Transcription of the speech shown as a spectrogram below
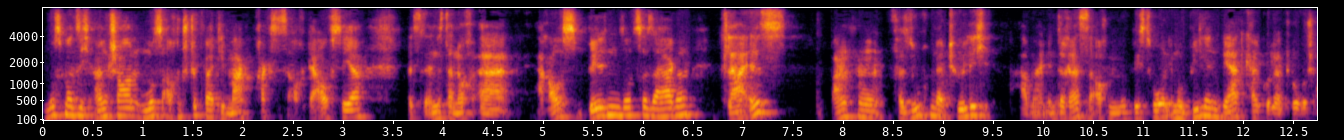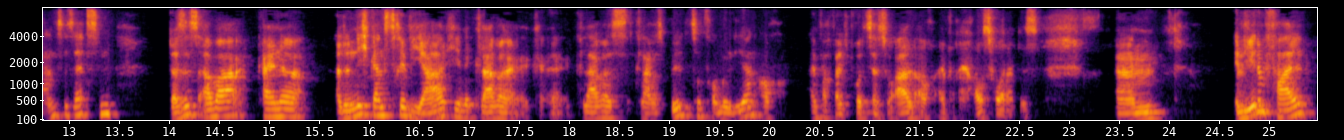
muss man sich anschauen, muss auch ein Stück weit die Marktpraxis, auch der Aufseher letzten Endes dann noch äh, herausbilden sozusagen. Klar ist, Banken versuchen natürlich, haben ein Interesse, auch einen möglichst hohen Immobilienwert kalkulatorisch anzusetzen. Das ist aber keine, also nicht ganz trivial, hier ein klare, klares, klares Bild zu formulieren, auch einfach, weil es prozessual auch einfach herausfordernd ist. Ähm, in jedem Fall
